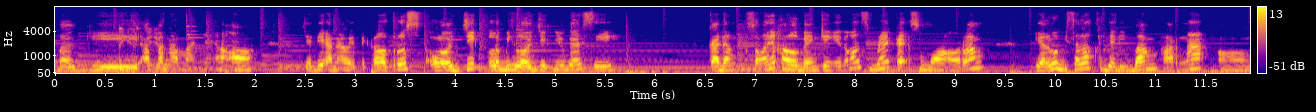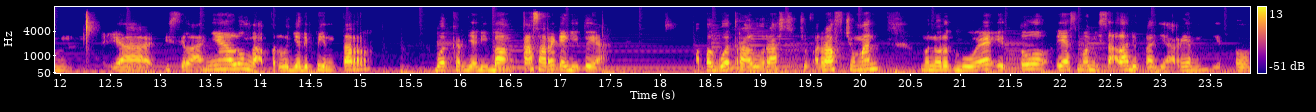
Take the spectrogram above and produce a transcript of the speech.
bagi setuju. apa namanya? Heeh. Jadi analytical terus logic lebih logic juga sih. Kadang soalnya kalau banking itu kan sebenarnya kayak semua orang ya lu bisa lah kerja di bank karena em, ya istilahnya lu nggak perlu jadi pinter buat kerja di bank. Kasarnya kayak gitu ya. Apa gue terlalu rough, rough cuman menurut gue itu ya semua bisa lah dipelajarin gitu.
